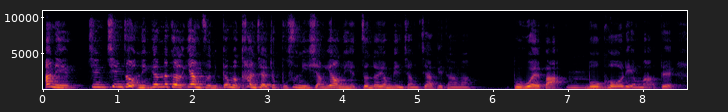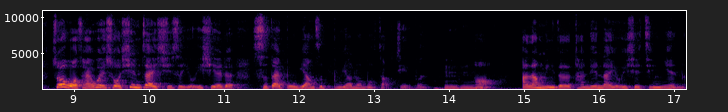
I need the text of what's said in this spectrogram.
啊，你进进之后，你跟那个样子，你根本看起来就不是你想要，你真的要勉强嫁给他吗？不会吧，不可能嘛，对，所以我才会说，现在其实有一些的时代不一样，是不要那么早结婚，嗯哼，好啊，让你的谈恋爱有一些经验呢，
